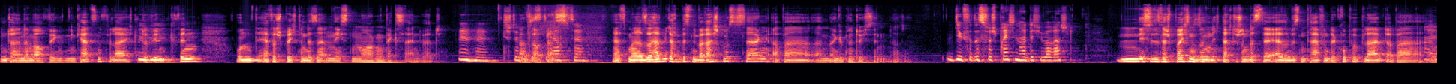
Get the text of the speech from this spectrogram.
unter anderem auch wegen den Kerzen vielleicht oder wegen Quinn. Und er verspricht dann, dass er am nächsten Morgen weg sein wird. Stimmt, Also das ist die das. erste. Erstmal, also er hat mich auch ein bisschen überrascht, muss ich sagen, aber ähm, ergibt natürlich Sinn. Also Die, das Versprechen hat dich überrascht. nicht so das Versprechen, sondern ich dachte schon, dass der eher so ein bisschen Teil von der Gruppe bleibt, aber Ah, ähm,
